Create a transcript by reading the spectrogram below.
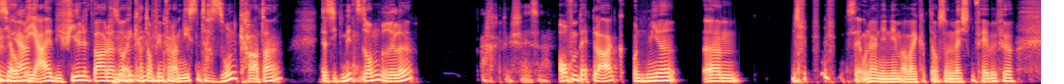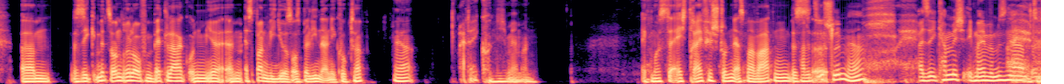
ist ja auch Ja. real, wie viel das war oder so. Ich hatte auf jeden Fall am nächsten Tag so einen Kater, dass ich mit Sonnenbrille Ach du Scheiße. auf dem Bett lag und mir, ähm, sehr unangenehm, aber ich habe da auch so einen leichten Fable für, ähm, dass ich mit Sonnenbrille auf dem Bett lag und mir ähm, S-Bahn-Videos aus Berlin angeguckt habe. Ja. Alter, ich konnte nicht mehr, Mann. Ich musste echt drei, vier Stunden erstmal warten, bis. War das so äh, schlimm, ja? also ich kann mich, ich meine, wir müssen ja, Alter.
